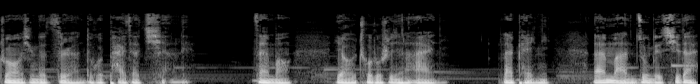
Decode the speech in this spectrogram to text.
重要性的自然都会排在前列。再忙，也要抽出时间来爱你，来陪你，来满足你的期待。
